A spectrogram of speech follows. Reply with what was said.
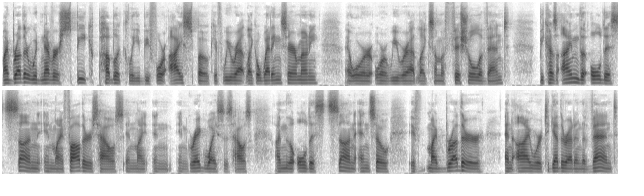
my brother would never speak publicly before I spoke if we were at like a wedding ceremony or or we were at like some official event because I'm the oldest son in my father's house, in my in, in Greg Weiss's house, I'm the oldest son. And so if my brother and I were together at an event,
